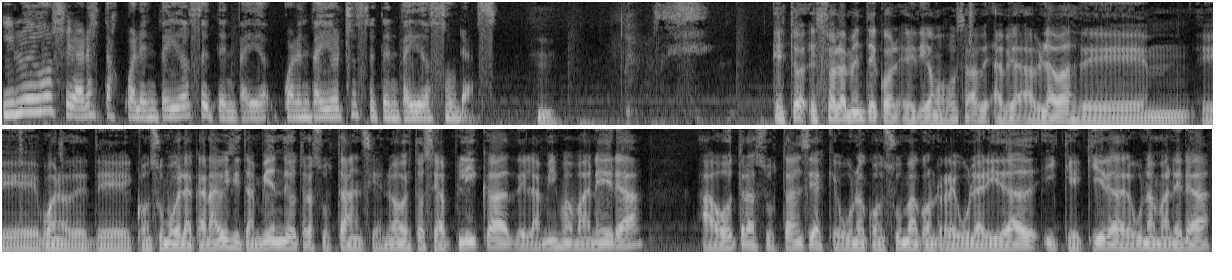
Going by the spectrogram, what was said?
Y luego llegar a estas 42, 48, 72 horas. Hmm. Esto es solamente, con, eh, digamos, vos hablabas de, mm, eh, bueno, del consumo de la cannabis y también de otras sustancias, ¿no? Esto se aplica de la misma manera a otras sustancias que uno consuma con regularidad y que quiera de alguna manera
